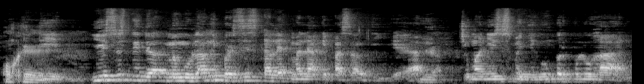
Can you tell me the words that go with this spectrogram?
Oke. Okay. Yesus tidak mengulangi persis kalian Malaki pasal 3. Ya. Cuman Yesus menyinggung perpuluhan.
